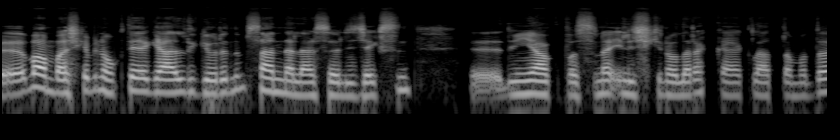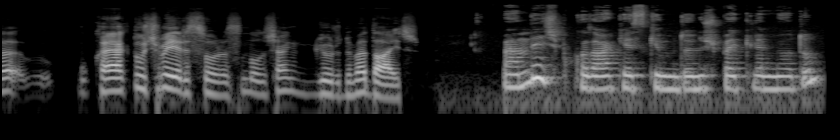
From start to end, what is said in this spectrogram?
eee, bambaşka bir noktaya geldi görünüm. Sen neler söyleyeceksin, Dünya Kupası'na ilişkin olarak kayakla atlamada, bu kayakla uçma yarışı sonrasında oluşan görünüme dair? Ben de hiç bu kadar keskin bir dönüş beklemiyordum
